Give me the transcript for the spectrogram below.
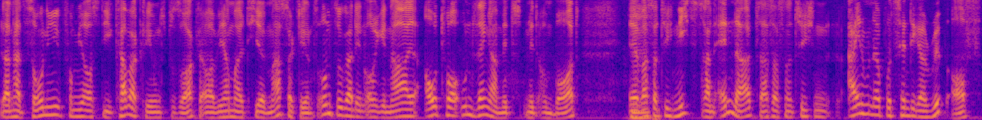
Dann hat Sony von mir aus die Cover Clearance besorgt, aber wir haben halt hier Master Clearance und sogar den Original Autor und Sänger mit, mit an Bord. Äh, mhm. was natürlich nichts dran ändert, dass das natürlich ein 100%iger Rip-Off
